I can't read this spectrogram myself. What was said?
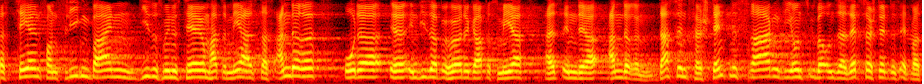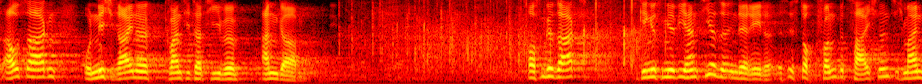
das Zählen von Fliegenbeinen. Dieses Ministerium hatte mehr als das andere oder äh, in dieser Behörde gab es mehr als in der anderen. Das sind Verständnisfragen, die uns über unser Selbstverständnis etwas aussagen und nicht reine quantitative Angaben. Offen gesagt ging es mir wie Herrn Thierse in der Rede. Es ist doch schon bezeichnend. Ich meine,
